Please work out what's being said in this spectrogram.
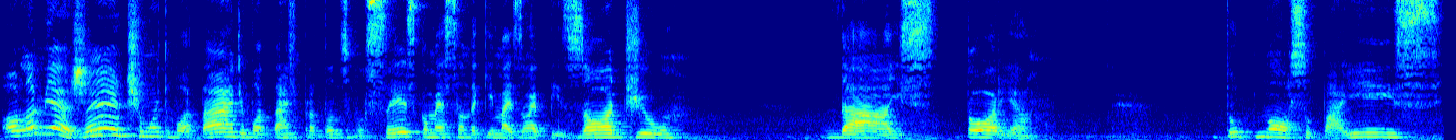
Olá, minha gente, muito boa tarde, boa tarde para todos vocês. Começando aqui mais um episódio da história do nosso país,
